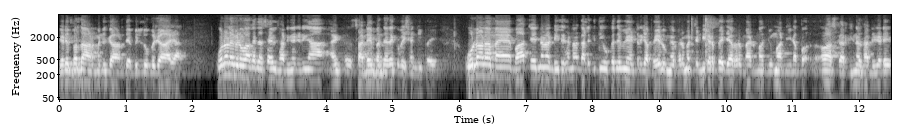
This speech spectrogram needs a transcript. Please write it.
ਜਿਹੜੇ ਪ੍ਰਧਾਨ ਮੈਨੂੰ ਜਾਣਦੇ ਆ, ਬਿੱਲੂ ਬਜਾਜ ਆ। ਉਹਨਾਂ ਨੇ ਮੈਨੂੰ ਆ ਕੇ ਦੱਸਿਆ ਵੀ ਸਾਡੀਆਂ ਜਿਹੜੀਆਂ ਸਾਡੇ ਬੰਦਿਆਂ ਦੇ ਕਮਿਸ਼ਨ ਨਹੀਂ ਪਏ। ਉਹਨਾਂ ਨਾਲ ਮੈਂ ਬਾਅਦ ਚ ਇਹਨਾਂ ਨਾਲ ਡੀਲਰ ਨਾਲ ਗੱਲ ਕੀਤੀ ਉਹ ਕਹਿੰਦੇ ਵੀ ਐਂਟਰੀਆਂ ਫੇਲ ਹੋ ਗਈਆਂ ਫਿਰ ਮੈਂ ਚੰਡੀਗੜ੍ਹ ਭੇਜਿਆ ਫਿਰ ਮੈਡਮ ਜੁਮਾਨ ਜੀ ਨਾਲ ਆਸਕਰ ਜੀ ਨਾਲ ਸਾਡੇ ਜਿਹੜੇ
